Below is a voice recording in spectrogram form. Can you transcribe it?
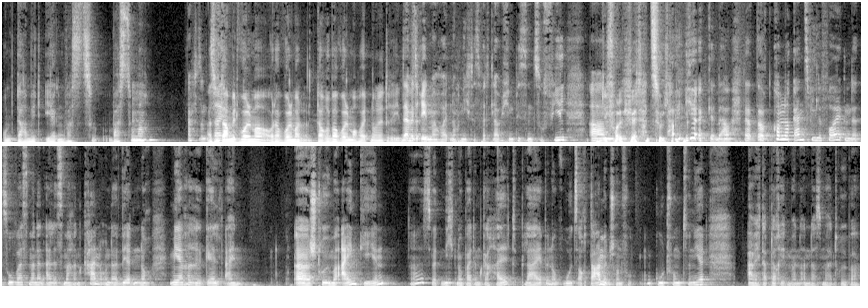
um damit irgendwas zu, was zu mhm. machen? Ach, also damit wollen wir, oder wollen wir, darüber wollen wir heute noch nicht reden. Damit reden wir heute noch nicht. Das wird, glaube ich, ein bisschen zu viel. Und die ähm, Folge wird dann zu lang. Ja, genau. Da, da, kommen noch ganz viele Folgen dazu, was man dann alles machen kann. Und da werden noch mehrere Geldströme äh, eingehen. Ja, es wird nicht nur bei dem Gehalt bleiben, obwohl es auch damit schon fu gut funktioniert. Aber ich glaube, da reden wir ein anderes Mal drüber.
